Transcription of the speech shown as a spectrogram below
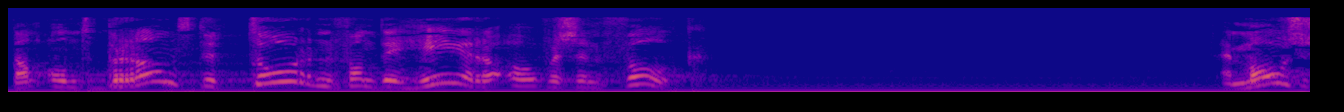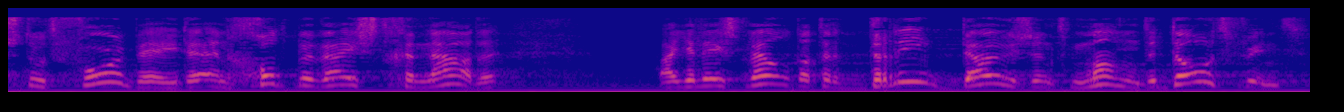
dan ontbrandt de toorn van de Heere over zijn volk. En Mozes doet voorbeden en God bewijst genade, maar je leest wel dat er 3000 man de dood vindt.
